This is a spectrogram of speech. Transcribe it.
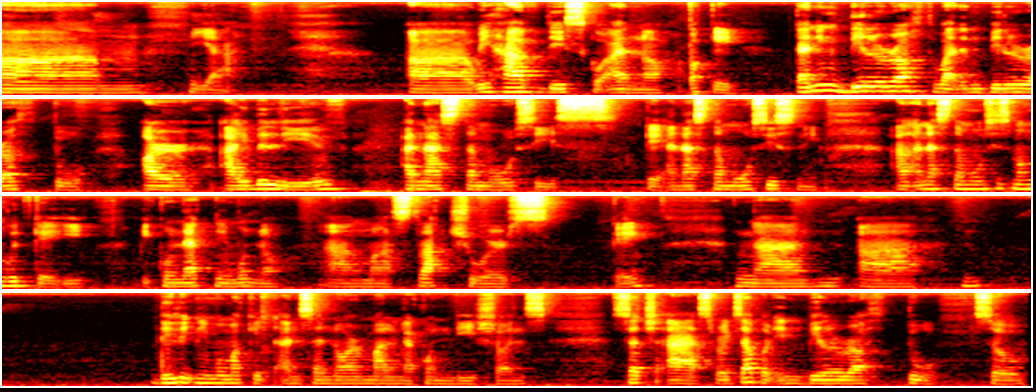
um yeah. Uh, we have this ko ano okay. Kaning Billroth 1 and Billroth 2 are I believe anastomosis. Okay anastomosis ni. Ang anastomosis manggod kay i-connect nimo no ang mga structures. Okay? Nga uh, dili nimo makitaan sa normal nga conditions such as for example in Billroth 2 so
